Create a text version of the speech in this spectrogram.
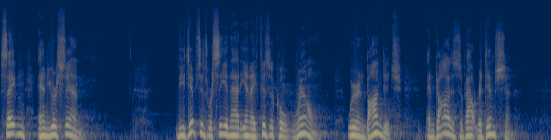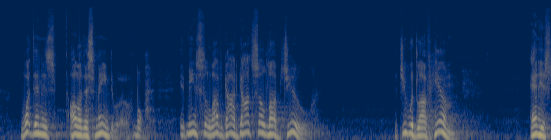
Satan and your sin. The Egyptians were seeing that in a physical realm. We're in bondage, and God is about redemption. What then does all of this mean? Well, it means to love God. God so loved you that you would love Him and His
